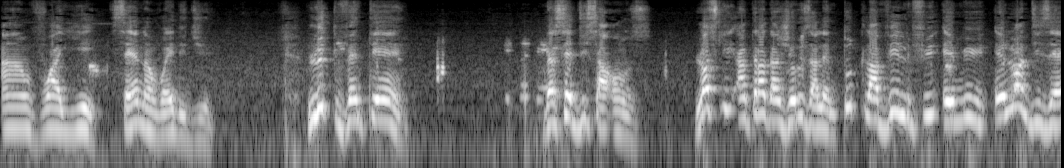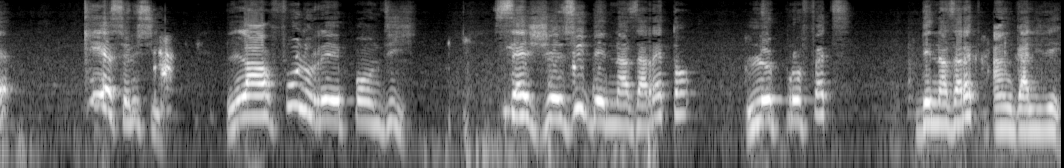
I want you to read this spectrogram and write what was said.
envoyé. C'est un envoyé de Dieu. Luc 21, verset 10 à 11. Lorsqu'il entra dans Jérusalem, toute la ville fut émue et l'on disait, qui est celui-ci? La foule répondit, c'est Jésus de Nazareth, le prophète de Nazareth en Galilée.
